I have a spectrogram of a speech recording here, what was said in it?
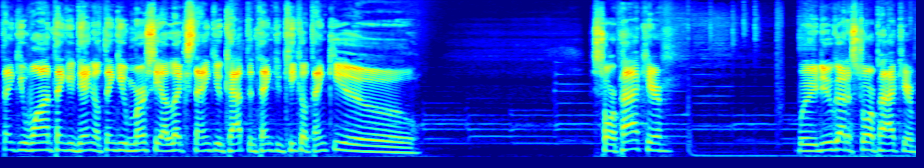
Thank you, Juan. Thank you, Daniel. Thank you, Mercy, Alex. Thank you, Captain. Thank you, Kiko. Thank you. Store pack here. We do got a store pack here.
